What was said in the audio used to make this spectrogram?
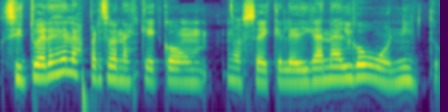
Si tú eres de las personas que con, no sé, que le digan algo bonito,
